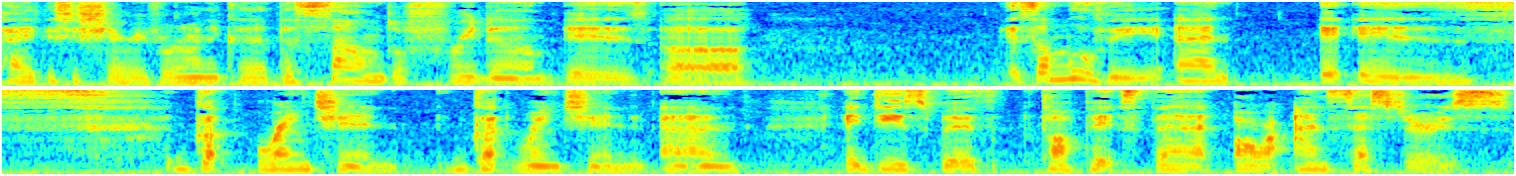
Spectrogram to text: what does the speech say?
Hi, this is Sheri Veronica. The Sound of Freedom is uh it's a movie and it is gut wrenching, gut wrenching, and it deals with topics that our ancestors,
